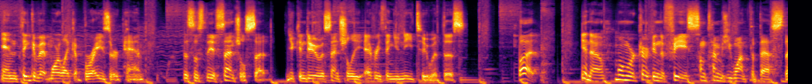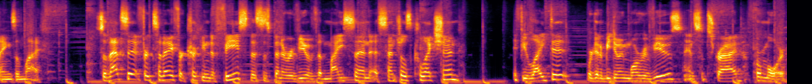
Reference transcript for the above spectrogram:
and think of it more like a braiser pan. This is the essential set. You can do essentially everything you need to with this. But, you know, when we're cooking the feast, sometimes you want the best things in life. So that's it for today for Cooking to Feast. This has been a review of the Misen Essentials Collection. If you liked it, we're going to be doing more reviews and subscribe for more.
